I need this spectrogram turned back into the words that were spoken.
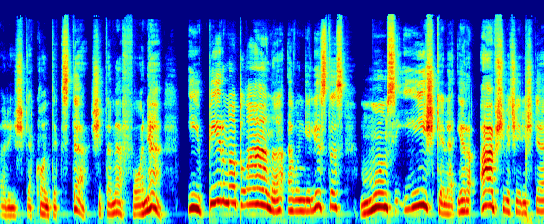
reiškia, kontekste, šitame fone, į pirmą planą evangelistas mums iškelia ir apšviečia ryškia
